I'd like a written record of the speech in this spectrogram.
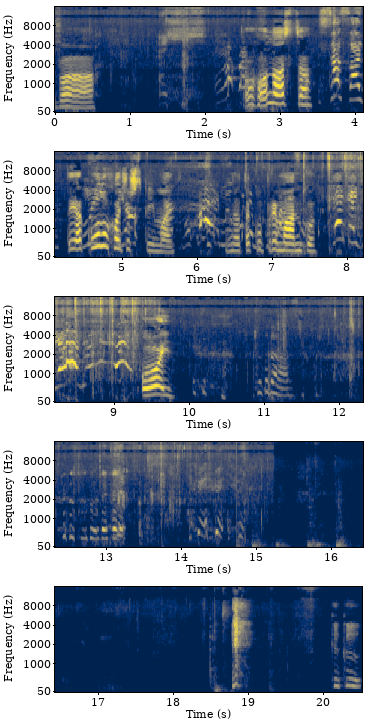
Бах. Ого, Настя, ти акулу хочеш спіймати на таку приманку? Ой. Ку-ку.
